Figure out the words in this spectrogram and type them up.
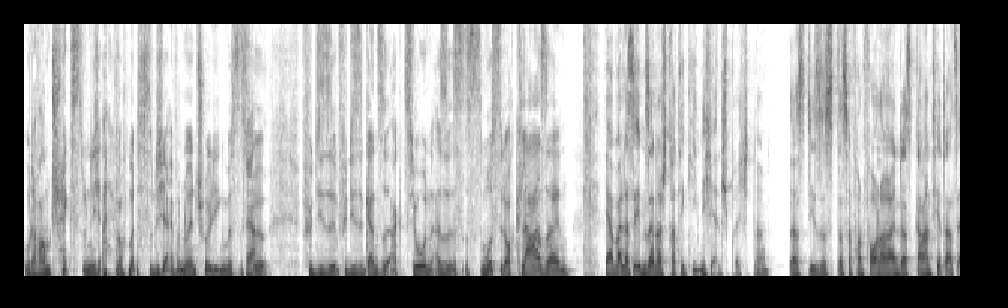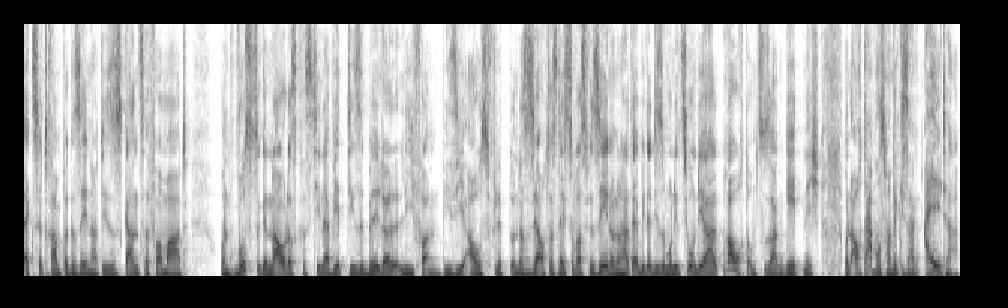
oder warum checkst du nicht einfach mal, dass du dich einfach nur entschuldigen müsstest Ja. für, für, diese, für diese ganze Aktion? Also es, es muss dir doch klar sein. Ja, weil das eben seiner Strategie nicht entspricht, ne? Dass dieses, dass er von vornherein das garantiert als Exit-Rampe gesehen hat, dieses ganze Format. Und wusste genau, dass Christina wird diese Bilder liefern, wie sie ausflippt. Und das ist ja auch das nächste, was wir sehen. Und dann hat er wieder diese Munition, die er halt braucht, um zu sagen, geht nicht. Und auch da muss man wirklich sagen, Alter,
